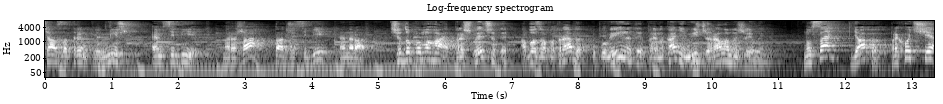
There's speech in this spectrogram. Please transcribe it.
час затримки між MCB мережа та GCB генератор, що допомагає пришвидшити або за потреби уповільнити перемикання між джерелами живлення. Ну все, дякую. Приходь ще.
